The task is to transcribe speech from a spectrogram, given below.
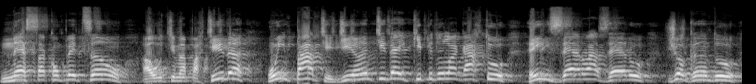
nessa competição. A última partida, um empate diante da equipe do Lagarto em 0 a 0, jogando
